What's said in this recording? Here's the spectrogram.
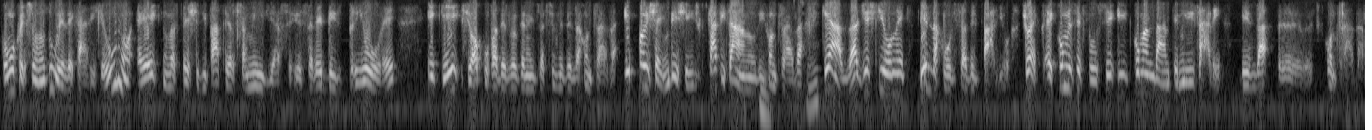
Comunque sono due le cariche, uno è una specie di pater familias che sarebbe il priore, e che si occupa dell'organizzazione della contrada e poi c'è invece il capitano di contrada sì. che ha la gestione della corsa del palio, cioè è come se fosse il comandante militare della eh, contrada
